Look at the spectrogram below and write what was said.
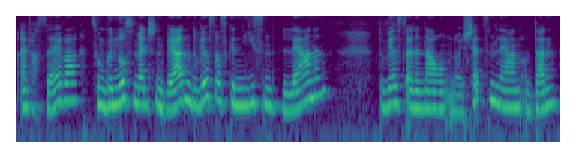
einfach selber zum Genussmenschen werden. Du wirst das Genießen lernen, du wirst deine Nahrung neu schätzen lernen. Und dann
